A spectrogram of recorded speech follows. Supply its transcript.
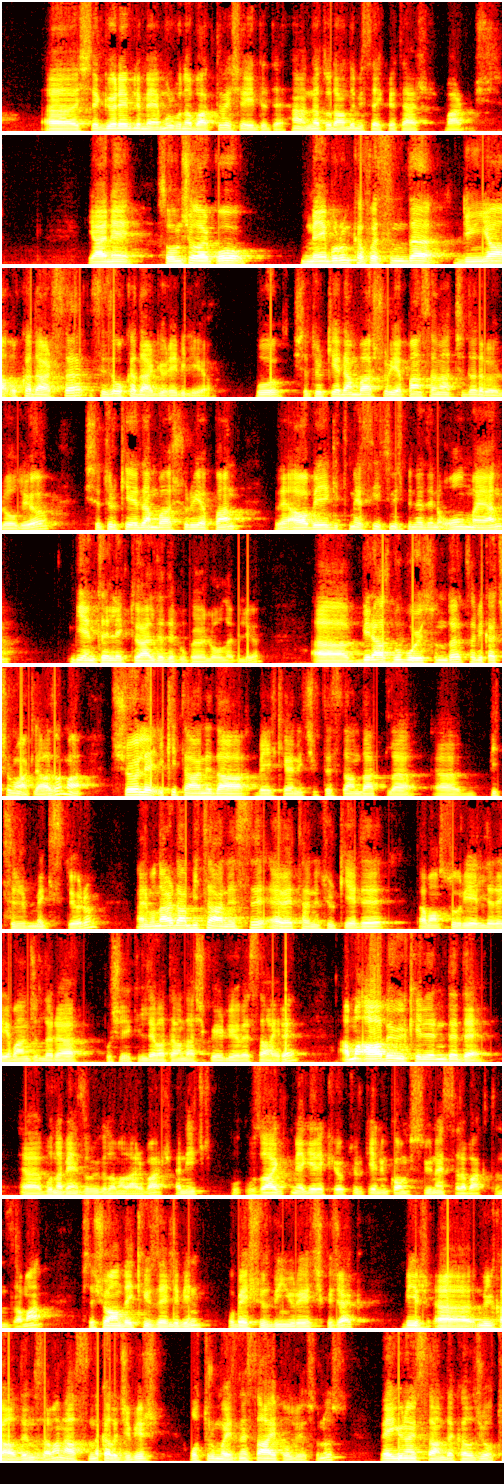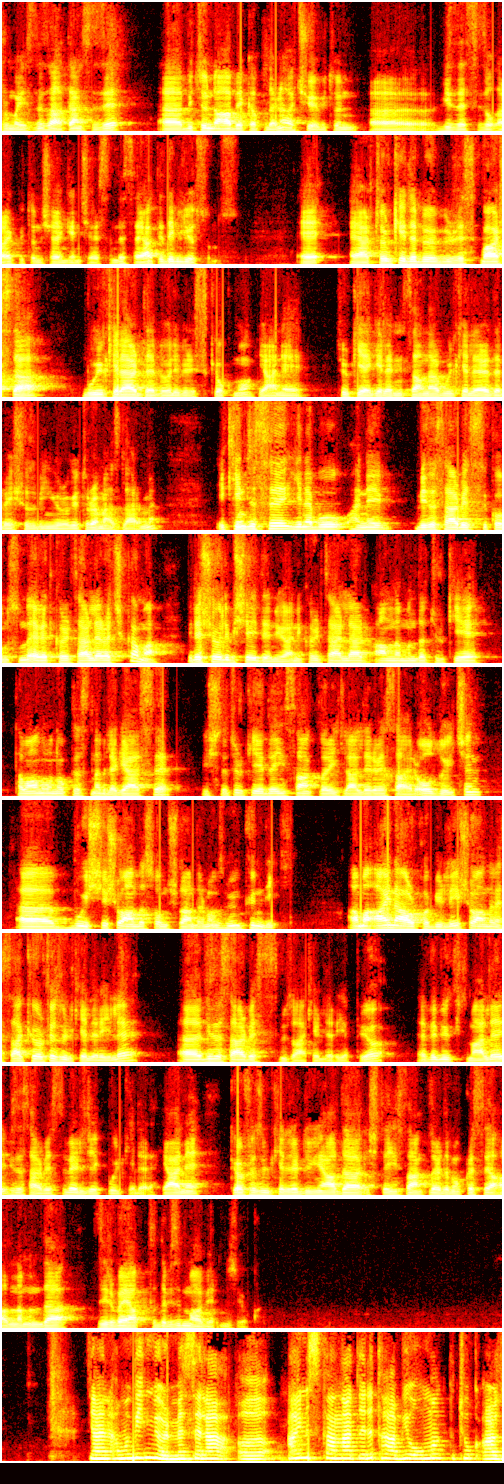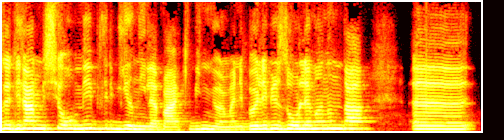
e, işte görevli memur buna baktı ve şey dedi. Ha NATO'dan da bir sekreter varmış. Yani sonuç olarak o memurun kafasında dünya o kadarsa sizi o kadar görebiliyor. Bu işte Türkiye'den başvuru yapan sanatçıda da böyle oluyor. İşte Türkiye'den başvuru yapan ve AB'ye gitmesi için hiçbir nedeni olmayan bir entelektüelde de bu böyle olabiliyor. Biraz bu boyusunda tabii kaçırmak lazım ama şöyle iki tane daha belki hani çifte standartla bitirmek istiyorum. Hani bunlardan bir tanesi evet hani Türkiye'de tamam Suriyelilere, yabancılara bu şekilde vatandaşlık veriliyor vesaire. Ama AB ülkelerinde de buna benzer uygulamalar var. Hani hiç uzağa gitmeye gerek yok. Türkiye'nin komşusu Yunanistan'a baktığın zaman işte şu anda 250 bin, bu 500 bin euroya çıkacak. Bir e, mülk aldığınız zaman aslında kalıcı bir oturma iznine sahip oluyorsunuz. Ve Yunanistan'da kalıcı oturma izni zaten size e, bütün AB kapılarını açıyor. Bütün e, vizesiz olarak bütün Schengen içerisinde seyahat edebiliyorsunuz. E, eğer Türkiye'de böyle bir risk varsa bu ülkelerde böyle bir risk yok mu? Yani Türkiye'ye gelen insanlar bu ülkelere de 500 bin euro götüremezler mi? İkincisi yine bu hani vize serbestliği konusunda evet kriterler açık ama bir de şöyle bir şey deniyor. Hani kriterler anlamında Türkiye tamamlama noktasına bile gelse işte Türkiye'de insan hakları ihlalleri vesaire olduğu için e, bu işi şu anda sonuçlandırmamız mümkün değil. Ama aynı Avrupa Birliği şu anda mesela Körfez ülkeleriyle e, vize serbestliği müzakereleri yapıyor e, ve büyük ihtimalle vize serbestliği verilecek bu ülkelere. Yani Körfez ülkeleri dünyada işte insan hakları demokrasi anlamında zirve yaptı da bizim mi haberimiz yok? Yani ama bilmiyorum mesela e, aynı standartlara tabi olmak da çok arzu edilen bir şey olmayabilir bir yanıyla belki bilmiyorum. Hani böyle bir zorlamanın da e,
